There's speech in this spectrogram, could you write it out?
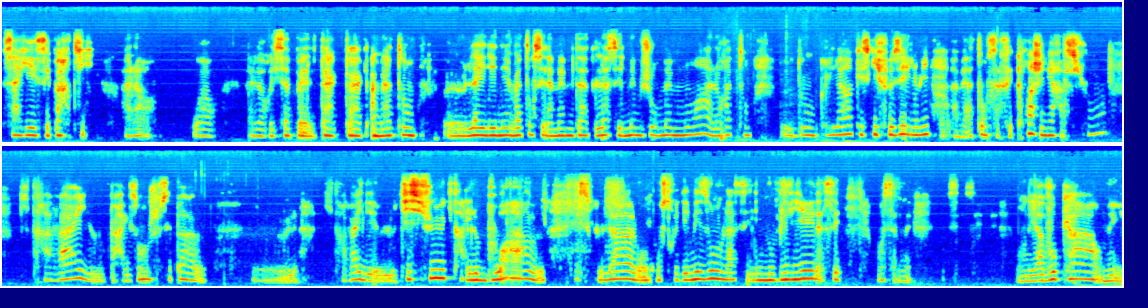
ça y est, c'est parti. Alors, waouh. Alors, il s'appelle, tac, tac. Ah, mais attends, euh, là, il est né. Mais attends, c'est la même date. Là, c'est le même jour, même mois. Alors, attends. Euh, donc là, qu'est-ce qu'il faisait, lui? Ah, mais attends, ça fait trois générations qui travaillent, euh, par exemple, je sais pas, qui travaillent les- le tissu, qui travaillent le bois. euh, Est-ce que là, on construit des maisons? Là, c'est l'immobilier. Là, c'est. Moi, ça me. c'est- c'est- On est avocat, on est,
